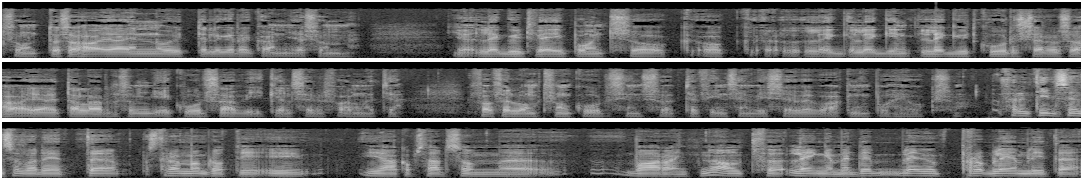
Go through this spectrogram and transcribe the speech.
sånt. Och så har jag ännu ytterligare kan jag som lägger ut waypoints och, och eh, lägger lägg, in, lägg ut kurser och så har jag ett alarm som ger kursavvikelser ifall att jag far för långt från kursen så att det finns en viss övervakning på det också. För en tid sedan så var det ett eh, strömavbrott i, i, i Jakobstad som varade inte nu allt för länge men det blev ju problem lite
